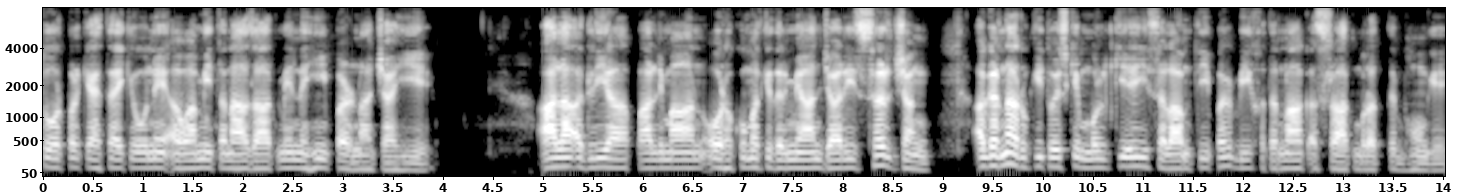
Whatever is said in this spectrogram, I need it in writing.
طور پر کہتا ہے کہ انہیں عوامی تنازعات میں نہیں پڑھنا چاہیے۔ اعلیٰ عدلیہ، پارلیمان اور حکومت کے درمیان جاری سر جنگ۔ اگر نہ رکی تو اس کے ملکی سلامتی پر بھی خطرناک اثرات مرتب ہوں گے۔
